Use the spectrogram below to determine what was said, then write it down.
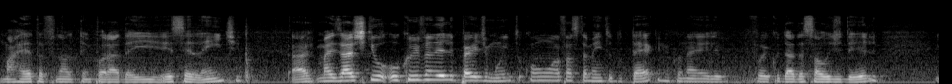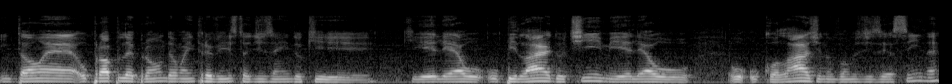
uma reta final de temporada aí excelente. Mas acho que o, o Cleveland ele perde muito com o afastamento do técnico, né? Ele foi cuidar da saúde dele. Então é o próprio LeBron deu uma entrevista dizendo que, que ele é o, o pilar do time, ele é o, o, o colágeno, vamos dizer assim, né?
